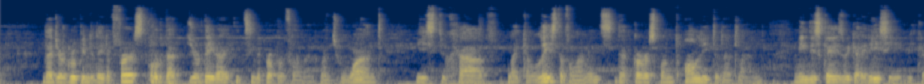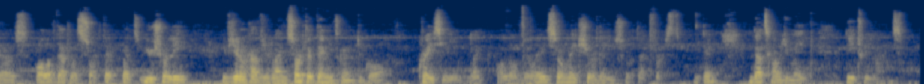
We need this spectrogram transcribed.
that you're grouping the data first or that your data it's in the proper format. What you want is to have like a list of elements that correspond only to that line. And in this case, we got it easy because all of that was sorted. But usually, if you don't have your line sorted, then it's going to go crazy like all of the way. So make sure that you sort that first. Okay, that's how you make D3 lines.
